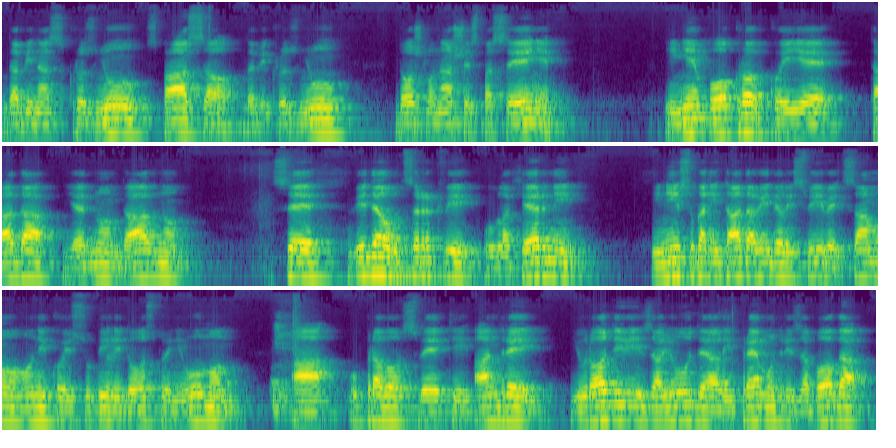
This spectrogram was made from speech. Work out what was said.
da bi nas kroz nju spasao, da bi kroz nju došlo naše spasenje. I njen pokrov koji je tada, jednom davno, se video u crkvi u Vlaherni i nisu ga ni tada videli svi, već samo oni koji su bili dostojni umom, a upravo sveti Andrej, jurodivi za ljude, ali premudri za Boga,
